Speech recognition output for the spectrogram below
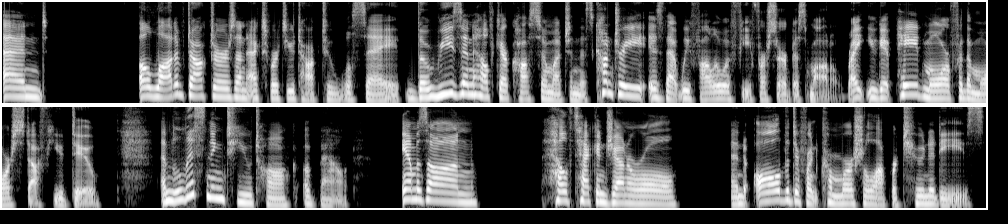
And a lot of doctors and experts you talk to will say the reason healthcare costs so much in this country is that we follow a fee for service model, right? You get paid more for the more stuff you do. And listening to you talk about Amazon, health tech in general, and all the different commercial opportunities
